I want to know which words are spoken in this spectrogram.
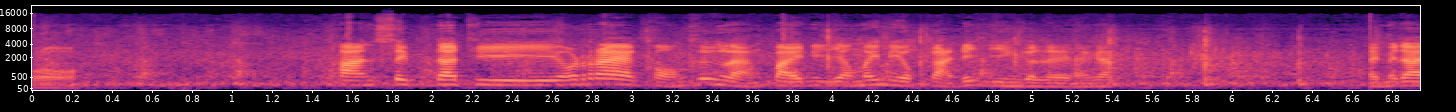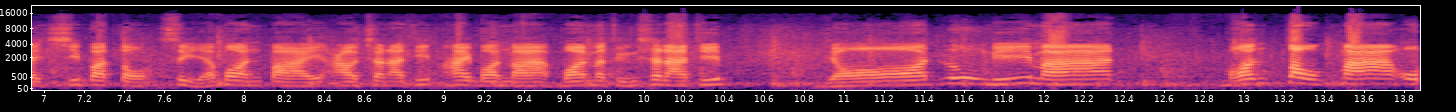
โอ้ผ่าน 10 นาทีแรกของครึ่งหลังไปนี่ยังไม่มีโอกาสได้ยิงกันเลยนะครับไปไม่ได้ชิบาโตะเสียบอลไปเอาชนะทิพย์ให้บอลมาบอลมาถึงชนะทิพย์ยอดลูกนี้มาบอลตกมาโอ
